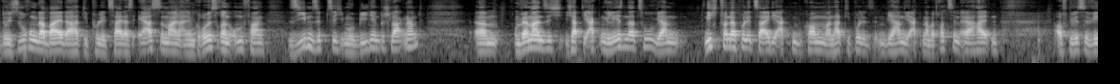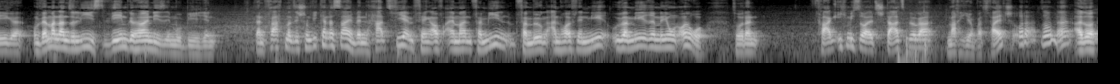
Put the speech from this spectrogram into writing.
Durchsuchung dabei, da hat die Polizei das erste Mal in einem größeren Umfang 77 Immobilien beschlagnahmt. Ähm, und wenn man sich, ich habe die Akten gelesen dazu, wir haben nicht von der Polizei die Akten bekommen, man hat die Polizei, wir haben die Akten aber trotzdem erhalten auf gewisse Wege. Und wenn man dann so liest, wem gehören diese Immobilien, dann fragt man sich schon, wie kann das sein, wenn Hartz-IV-Empfänger auf einmal ein Familienvermögen anhäufen mehr, über mehrere Millionen Euro. So, dann frage ich mich so als Staatsbürger, mache ich irgendwas falsch oder so? Ne? Also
